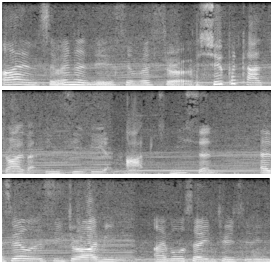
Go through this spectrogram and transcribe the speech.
I am Serena de Silvestro, supercars driver in the Art Nissan, as well as the driving. I'm also interested in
